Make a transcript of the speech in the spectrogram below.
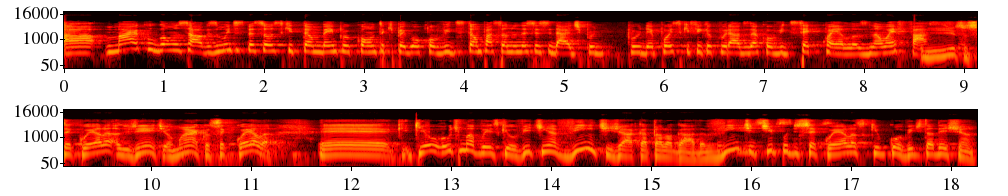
Ah, Marco Gonçalves, muitas pessoas que também, por conta que pegou Covid, estão passando necessidade por, por depois que fica curado da Covid, sequelas. Não é fácil. Isso, sequela. Gente, o Marco, sequela. É, que, que eu, a última vez que eu vi tinha 20 já catalogada. 20 tipos de sequelas que o Covid está deixando.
